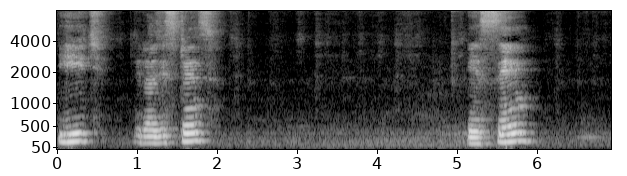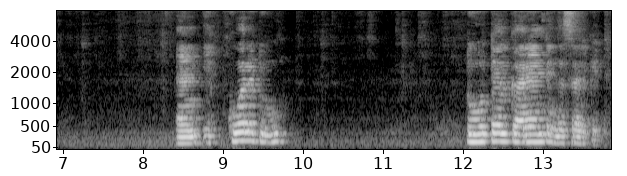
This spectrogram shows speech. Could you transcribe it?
each resistance is same and equal to total current in the circuit.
